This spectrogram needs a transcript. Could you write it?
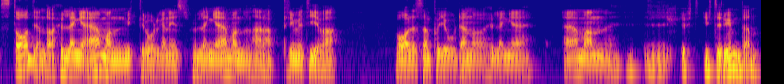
stadien då? Hur länge är man mikroorganism? Hur länge är man den här primitiva varelsen på jorden och hur länge är man ute ut, ute i rymden?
